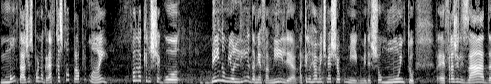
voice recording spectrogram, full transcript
montagens pornográficas com a própria mãe. Quando aquilo chegou bem no miolinho da minha família, aquilo realmente mexeu comigo, me deixou muito é, fragilizada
